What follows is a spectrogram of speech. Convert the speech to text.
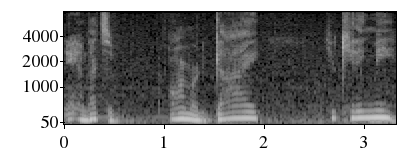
Damn, that's a armored guy. You kidding me?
